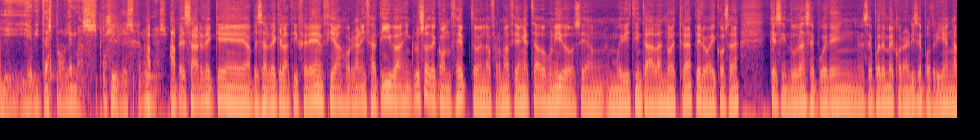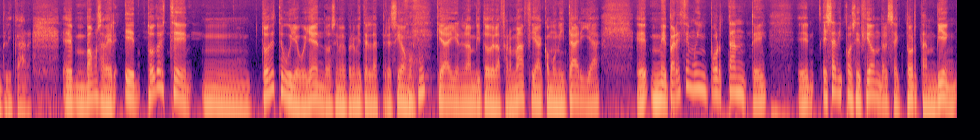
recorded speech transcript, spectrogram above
y, evitas problemas, posibles problemas. A, pesar de que, a pesar de que las diferencias organizativas, incluso de concepto en la farmacia en Estados Unidos sean muy distintas a las nuestras, pero hay cosas que sin duda se pueden, se pueden mejorar y se podrían aplicar. Eh, vamos a ver, eh, todo este mm, todo este bulleyendo, si me permiten la expresión, que hay en el ámbito de la farmacia comunitaria, eh, me parece muy importante esa disposición del sector también,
